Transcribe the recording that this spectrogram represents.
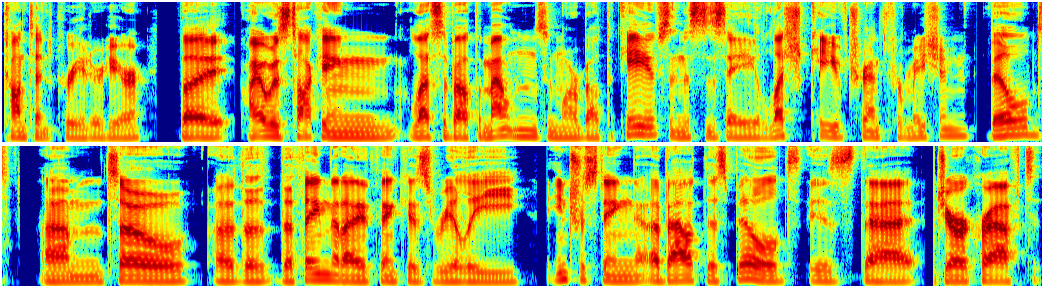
content creator here. But I was talking less about the mountains and more about the caves, and this is a lush cave transformation build. Um, so uh, the the thing that I think is really interesting about this build is that Jeracraft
